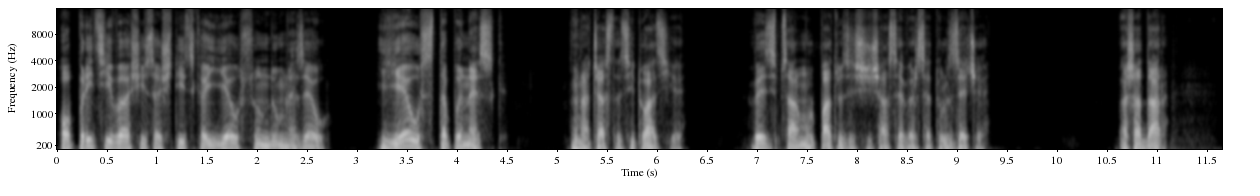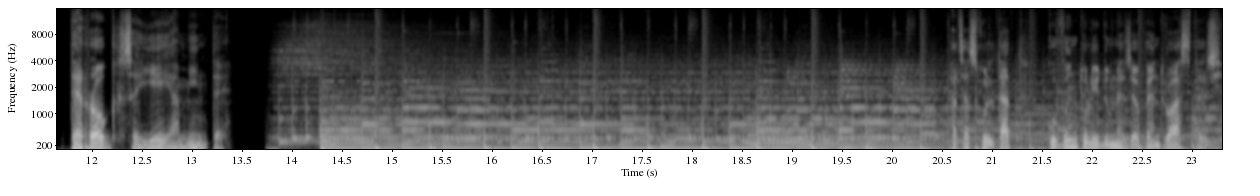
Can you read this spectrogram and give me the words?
Opriți-vă și să știți că eu sunt Dumnezeu. Eu stăpânesc în această situație. Vezi Psalmul 46, versetul 10. Așadar, te rog să iei aminte. Ați ascultat Cuvântul lui Dumnezeu pentru astăzi,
